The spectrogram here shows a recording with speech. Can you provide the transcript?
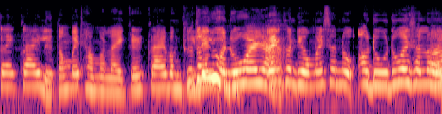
ใกล้ๆ หรือต้องไปทำอะไรใกล้ๆบางทีคือต้องเล่นอยู่คนด้วยเล่นคนเดียวไม่สนุกเอาดูด้วยซะเลย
